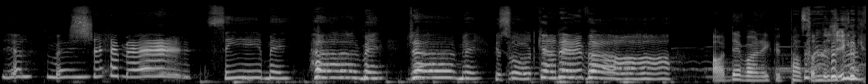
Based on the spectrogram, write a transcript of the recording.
Hjälp mig, Se mig! se mig, hör mig, rör mig. Hur svårt kan det vara? Ja, det var en riktigt passande jingel.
